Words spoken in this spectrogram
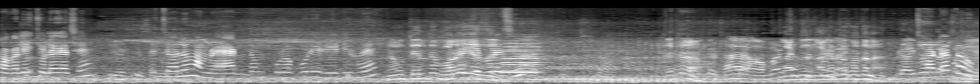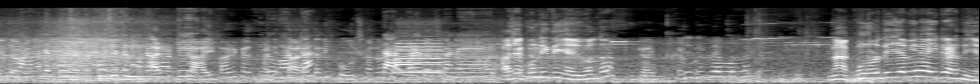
সকালেই চলে গেছে। তো চলো আমরা একদম পুরোপুরি রেডি হয়ে তেল তো ভরে পড়েছি। লাগার তো কথা না। ছটা তো? আমাদের পৌঁছতে পৌঁছতে মোটামুটি দু ঘণ্টা। তারপরে মানে আচ্ছা কোন দিক দিয়ে যাবি বলতো? না কোন ওর দিয়ে যাবি না দিয়ে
